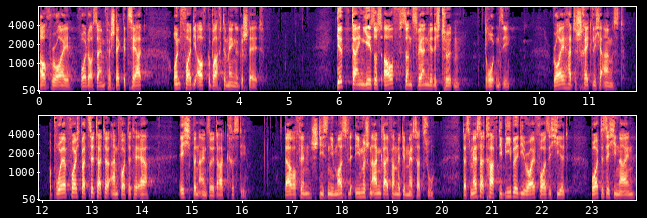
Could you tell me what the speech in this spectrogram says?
Auch Roy wurde aus seinem Versteck gezerrt und vor die aufgebrachte Menge gestellt. Gib deinen Jesus auf, sonst werden wir dich töten, drohten sie. Roy hatte schreckliche Angst. Obwohl er furchtbar zitterte, antwortete er, ich bin ein Soldat Christi. Daraufhin stießen die muslimischen Angreifer mit dem Messer zu. Das Messer traf die Bibel, die Roy vor sich hielt, bohrte sich hinein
